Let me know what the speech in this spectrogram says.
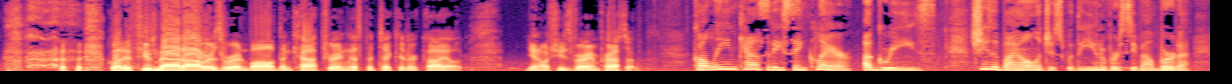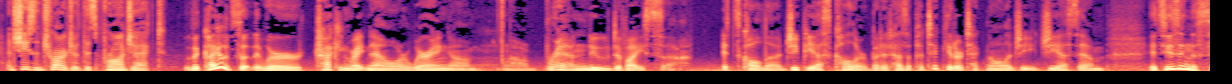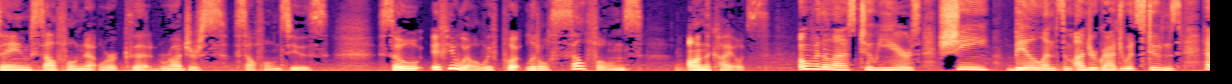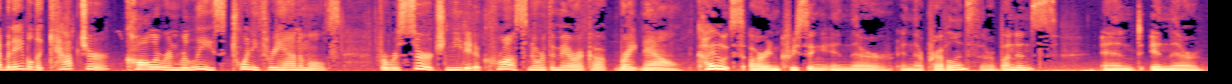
Quite a few mad hours were involved in capturing this particular coyote. You know, she's very impressive. Colleen Cassady St. Clair agrees. She's a biologist with the University of Alberta, and she's in charge of this project. The coyotes that we're tracking right now are wearing um, a brand new device. It's called a GPS collar, but it has a particular technology, GSM. It's using the same cell phone network that Rogers cell phones use. So, if you will, we've put little cell phones on the coyotes. Over the last two years, she, Bill, and some undergraduate students have been able to capture, collar, and release 23 animals for research needed across North America right now. Coyotes are increasing in their in their prevalence, their abundance, and in their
